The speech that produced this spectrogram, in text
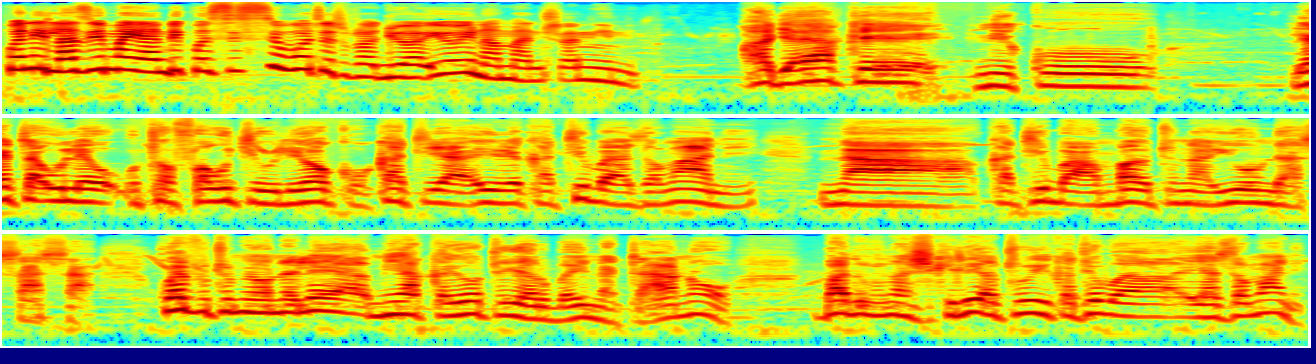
kwani lazima iandikwe? Sisi wote tunajua hiyo inamaanisha nini. haja yake ni kuleta ule utofauti ulioko kati ya ile katiba ya zamani na katiba ambayo tunaiunda sasa. Kwa hivyo tumeonelea miaka yote ya arobaini na tano bado tunashikilia tu hii katiba ya zamani.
